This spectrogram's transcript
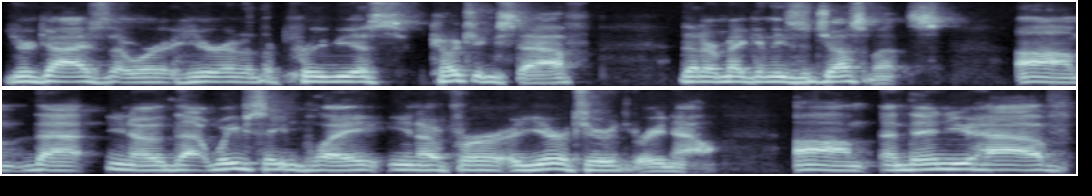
your guys that were here under the previous coaching staff that are making these adjustments um, that you know that we've seen play you know for a year or two or three now, um, and then you have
